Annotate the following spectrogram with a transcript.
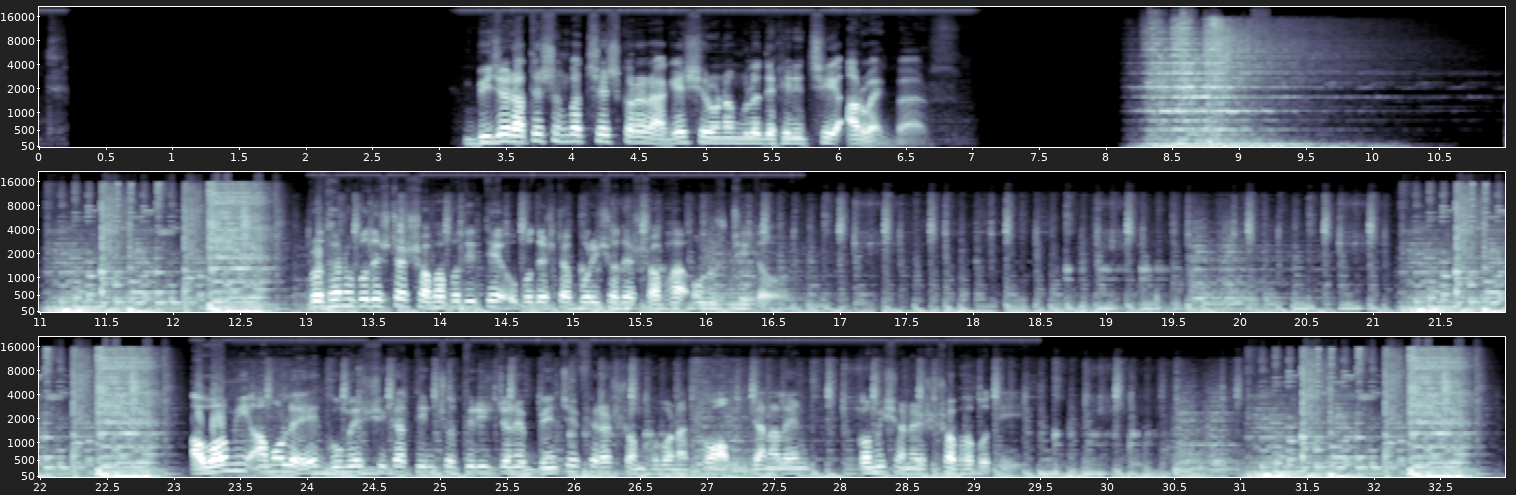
বিজয় রাতের সংবাদ শেষ করার আগে শিরোনামগুলো দেখে নিচ্ছি আরও একবার। প্রধান উপদেষ্টার সভাপতিত্বে উপদেষ্টা পরিষদের সভা অনুষ্ঠিত। আওয়ামী আমলে গুমের শিকার তিনশো তিরিশ জনে বেঁচে ফেরার সম্ভাবনা কম, জানালেন কমিশনের সভাপতি।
